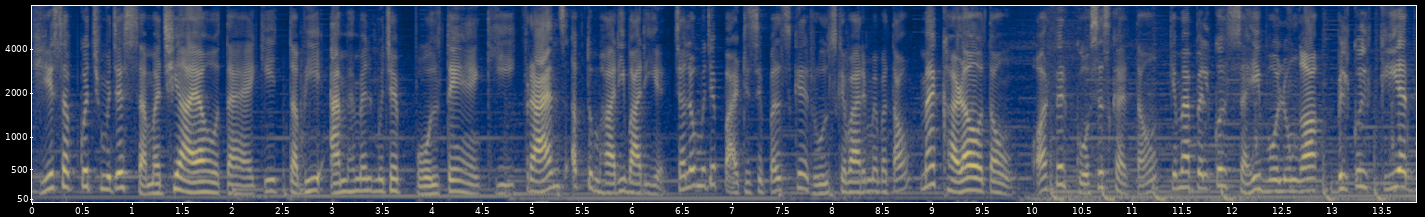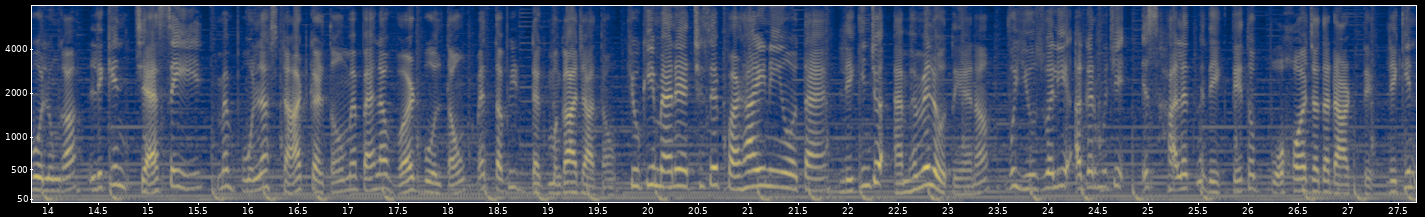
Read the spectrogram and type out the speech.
ये सब कुछ मुझे समझ ही आया होता है कि तभी एम मुझे बोलते हैं कि, फ्रांस, अब तुम्हारी बारी है। चलो मुझे पार्टिसिपल्स के रूल्स के बारे में बताओ। मैं खड़ा होता हूँ और फिर कोशिश करता हूँ कि मैं बिल्कुल सही बोलूँगा, बिल्कुल क्लियर बोलूँगा। लेकिन जैसे ही मैं बोलना स्टार्ट करता हूँ, मैं पहला वर्ड बोलता हूँ, मैं तभी डगमगा जाता हूँ। क्योंकि मैंने अच्छे से पढ़ा ही नहीं होता है। लेकिन जो एम होते हैं ना, वो यूजुअली अगर मुझे इस हालत में देखते तो बहुत ज़्यादा डांटते। लेकिन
